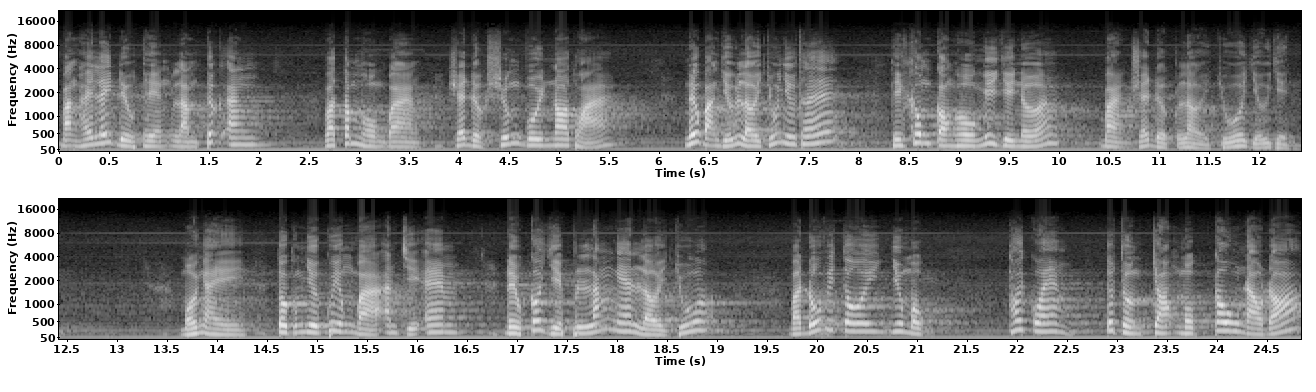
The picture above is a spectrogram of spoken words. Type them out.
Bạn hãy lấy điều thiện làm thức ăn và tâm hồn bạn sẽ được sướng vui no thỏa. Nếu bạn giữ lời chúa như thế, thì không còn hồ nghi gì nữa, bạn sẽ được lời chúa giữ gìn. Mỗi ngày, tôi cũng như quý ông bà, anh chị em đều có dịp lắng nghe lời chúa và đối với tôi như một thói quen, tôi thường chọn một câu nào đó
